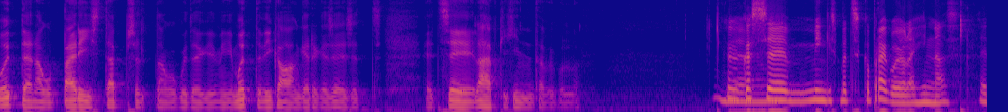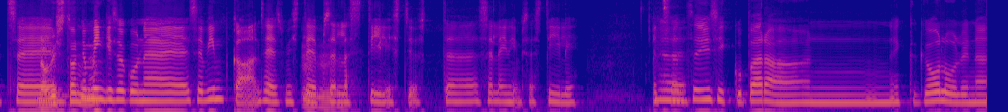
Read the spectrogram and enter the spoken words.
mõte nagu päris täpselt nagu kuidagi mingi mõtteviga on kerge sees, et, et see lähebki hinda võib-olla. Aga kas see mingis mõttes ka praegu ei ole hinnas, et see No on, no mingisugune see vimka on sees, mis teeb mm. -hmm. sellest stiilist just äh, selle inimese stiili. et ja see see isikupära on ikkagi oluline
